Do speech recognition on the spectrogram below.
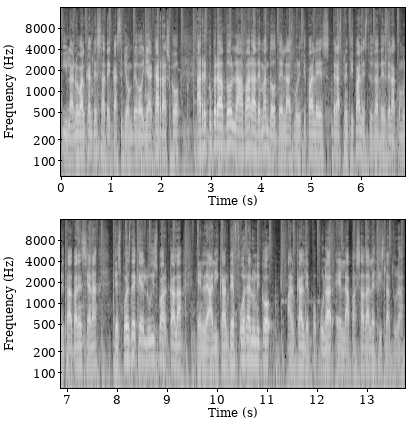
y la nueva alcaldesa de Castellón, Begoña Carrasco, ha recuperado la vara de mando de las municipales de las principales ciudades de la comunidad valenciana después de que Luis Barcala en Alicante fuera el único alcalde popular en la pasada legislatura.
